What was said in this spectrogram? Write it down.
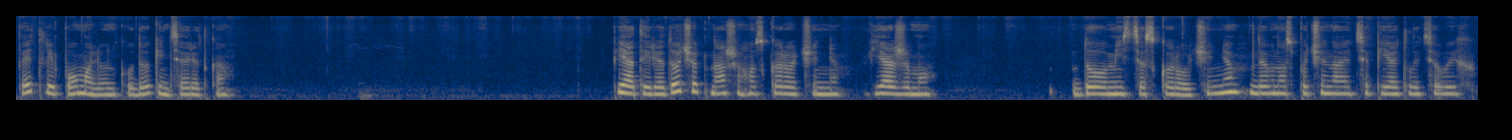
петлі по малюнку до кінця рядка. П'ятий рядочок нашого скорочення. В'яжемо до місця скорочення, де у нас починається 5 лицьових.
